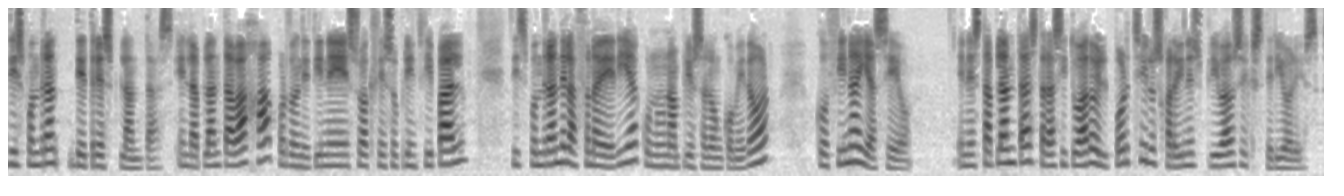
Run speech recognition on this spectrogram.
dispondrán de tres plantas. En la planta baja, por donde tiene su acceso principal, dispondrán de la zona de día con un amplio salón comedor, cocina y aseo. En esta planta estará situado el porche y los jardines privados exteriores.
